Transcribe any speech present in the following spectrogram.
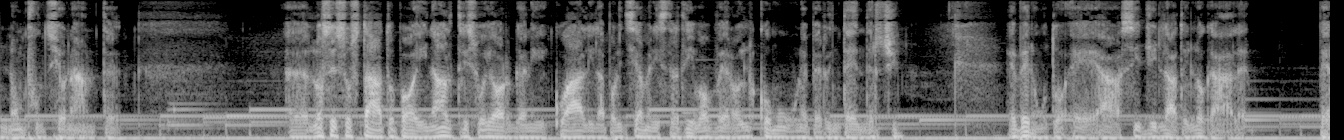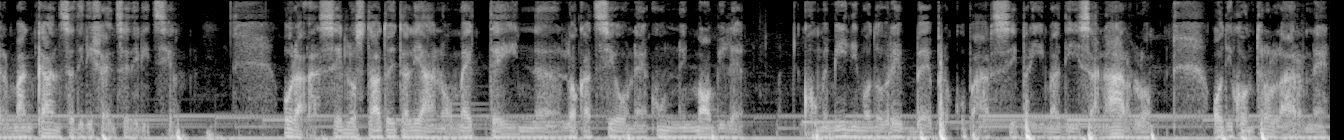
non funzionante, eh, lo stesso Stato poi in altri suoi organi, quali la Polizia amministrativa, ovvero il comune per intenderci, è venuto e ha sigillato il locale per mancanza di licenza edilizia. Ora, se lo Stato italiano mette in locazione un immobile, come minimo dovrebbe preoccuparsi prima di sanarlo o di controllarne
